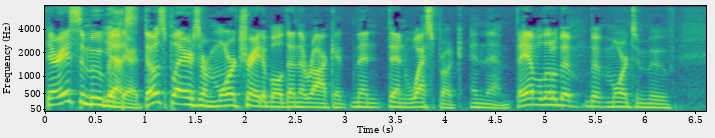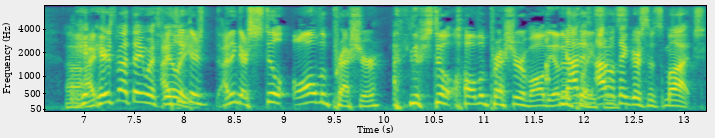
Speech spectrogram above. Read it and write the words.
There is some movement Yes. there. Those players are more tradable than the Rocket than than Westbrook and them. They have a little bit bit more to move. Uh, here's my thing with Philly. I think there's I think there's still all the pressure. I think there's still all the pressure of all the other Not as, places. I don't think there's as much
